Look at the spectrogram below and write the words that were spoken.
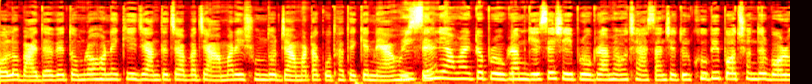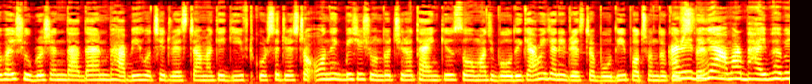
বলো? বাই দ্য ওয়ে তোমরা অনেকেই জানতে চাবা যে আমার এই সুন্দর জামাটা কোথা থেকে নেওয়া হয়েছে রিসেন্টলি আমার একটা প্রোগ্রাম গেছে সেই প্রোগ্রামে হচ্ছে হাসান সেতুর খুবই পছন্দের বড় ভাই শুভ্রসেন দাদা এন্ড ভাবি হচ্ছে ড্রেসটা আমাকে গিফট করছে। ড্রেসটা অনেক বেশি সুন্দর ছিল। থ্যাংক ইউ সো মাচ বৌদিকে। আমি জানি ড্রেসটা বৌদি পছন্দ করছে। আর এদিকে আমার ভাই ভাবি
